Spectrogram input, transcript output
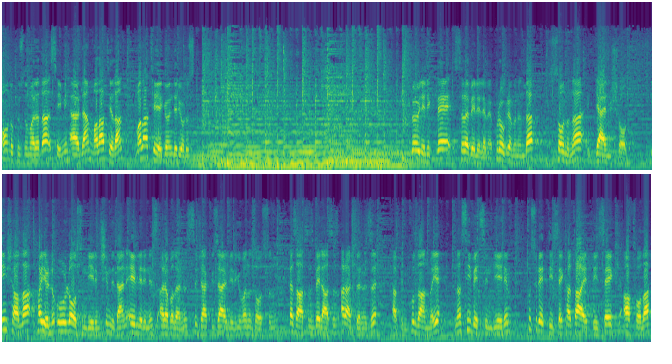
19 numarada Semih Erdem Malatya'dan Malatya'ya gönderiyoruz. Böylelikle sıra belirleme programının da sonuna gelmiş olduk. İnşallah hayırlı uğurlu olsun diyelim şimdiden evleriniz, arabalarınız sıcak güzel bir yuvanız olsun. Kazasız belasız araçlarınızı Rabbim kullanmayı nasip etsin diyelim. Kusur ettiysek, hata ettiysek affola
